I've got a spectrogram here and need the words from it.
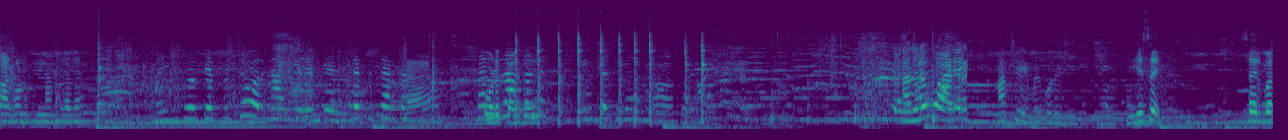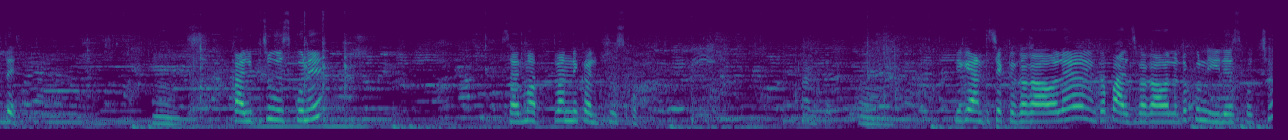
బాగా ఉంటున్నాను కదా. ఇంకో తెప్పించి ఒక నాలుగు రెండు కేజీలు తెప్పించారు సరిపోతాయి. కలిపి చూసుకుని సరే మొత్తం అన్నీ కలిపి చూసుకో. అంతే. నీకు ఎంత చిక్కగా కావాలి ఇంకా పలుచగా కావాలంటే కొన్ని నీళ్ళు వేసుకోవచ్చు.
